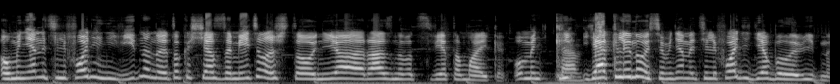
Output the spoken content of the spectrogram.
у меня на телефоне не видно, но я только сейчас заметила, что у нее разного цвета майка. У меня... Да. Я клянусь, у меня на телефоне не было видно.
